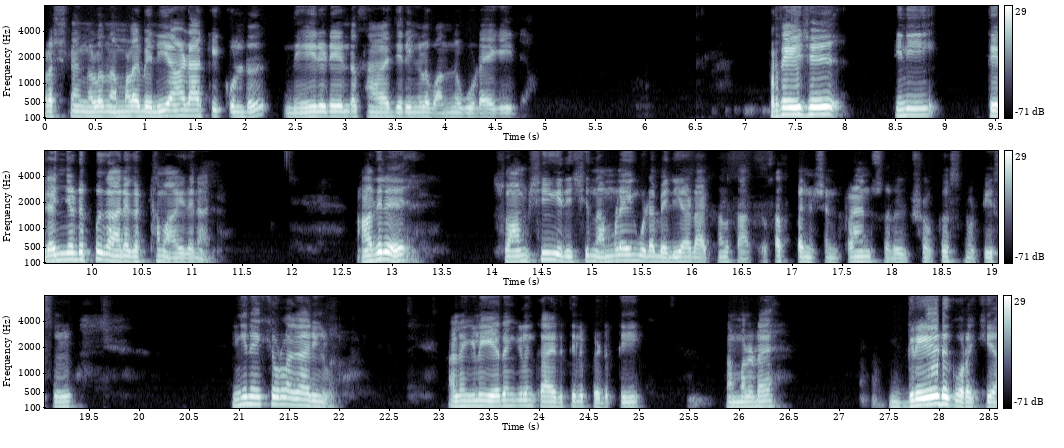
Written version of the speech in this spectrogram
പ്രശ്നങ്ങൾ നമ്മളെ ബലിയാടാക്കിക്കൊണ്ട് നേരിടേണ്ട സാഹചര്യങ്ങൾ വന്നുകൂടുകയില്ല പ്രത്യേകിച്ച് ഇനി തിരഞ്ഞെടുപ്പ് കാലഘട്ടമായതിനാൽ അതിൽ സ്വാംശീകരിച്ച് നമ്മളെയും കൂടെ ബലിയാടാക്കാൻ സാധ്യത സസ്പെൻഷൻ ട്രാൻസ്ഫർ ഷോക്കേഴ്സ് നോട്ടീസ് ഇങ്ങനെയൊക്കെയുള്ള കാര്യങ്ങൾ അല്ലെങ്കിൽ ഏതെങ്കിലും കാര്യത്തിൽ പെടുത്തി നമ്മളുടെ ഗ്രേഡ് കുറയ്ക്കുക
